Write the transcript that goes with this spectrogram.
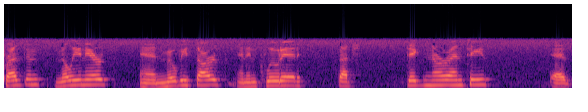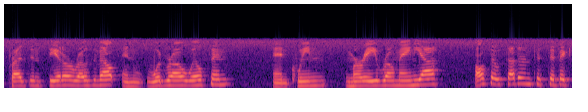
presidents, millionaires, and movie stars, and included such dignitaries as President Theodore Roosevelt and Woodrow Wilson and Queen Marie Romania. Also, Southern Pacific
